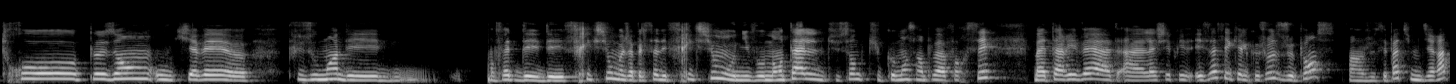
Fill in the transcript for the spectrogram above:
trop pesant ou qu'il y avait euh, plus ou moins des en fait des, frictions, moi j'appelle ça des frictions au niveau mental, tu sens que tu commences un peu à forcer, bah, tu arrivais à, lâcher prise. Et ça, c'est quelque chose, je pense, enfin je sais pas, tu me diras,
